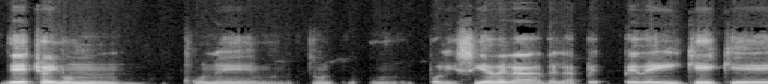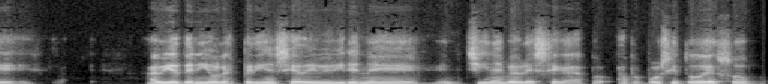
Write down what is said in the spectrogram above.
de hecho, hay un, un policía de la, de la, PDI que, que, había tenido la experiencia de vivir en, en China y me parece que a, a, propósito de eso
